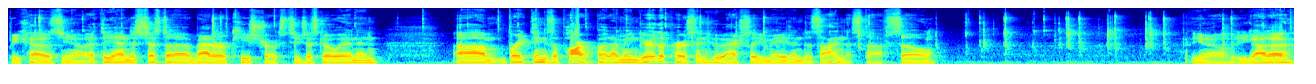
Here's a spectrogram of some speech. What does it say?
because you know at the end it's just a matter of keystrokes to just go in and um, break things apart. But I mean, you're the person who actually made and designed this stuff, so you know you gotta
